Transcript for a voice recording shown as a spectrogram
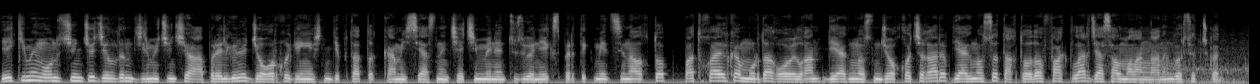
Эки миң он үчүнчү жылдын жыйырма үчүнчү апрель күнү жогорку кеңештин депутаттык комиссиясынын чечими менен түзүлгөн эксперттик медициналык топ батукаевге мурда коюлган диагнозун жокко чыгарып диагнозду тактоодо фактылар жасалмаланганын көрсөтүшкөн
